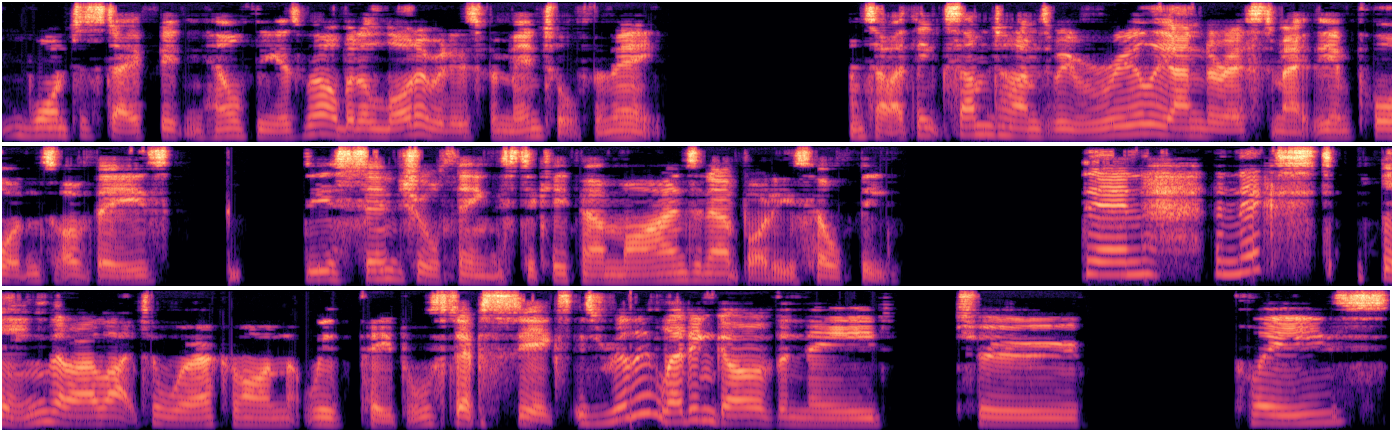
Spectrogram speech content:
want to stay fit and healthy as well, but a lot of it is for mental for me. And so I think sometimes we really underestimate the importance of these, the essential things to keep our minds and our bodies healthy. Then the next thing that I like to work on with people, step six, is really letting go of the need to please,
